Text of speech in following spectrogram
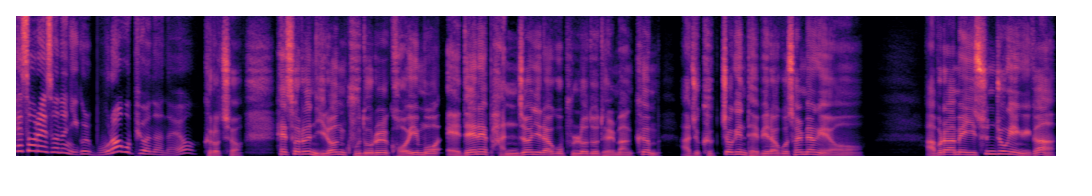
해설에서는 이걸 뭐라고 표현하나요? 그렇죠. 해설은 이런 구도를 거의 뭐 에덴의 반전이라고 불러도 될 만큼 아주 극적인 대비라고 설명해요. 아브라함의 이 순종 행위가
